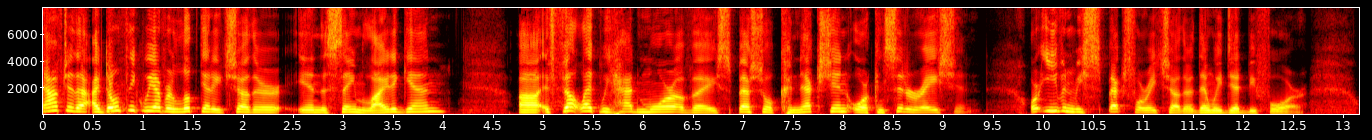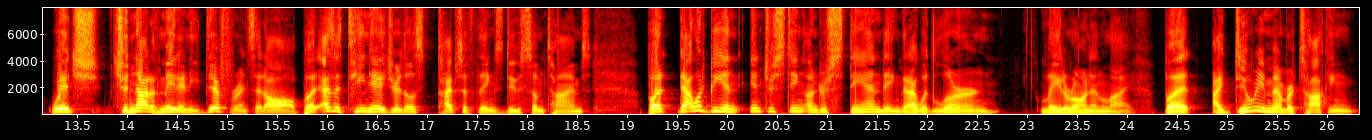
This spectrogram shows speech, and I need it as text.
after that, I don't think we ever looked at each other in the same light again. uh, it felt like we had more of a special connection or consideration or even respect for each other than we did before, which should not have made any difference at all. But as a teenager, those types of things do sometimes. But that would be an interesting understanding that I would learn later on in life. But I do remember talking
